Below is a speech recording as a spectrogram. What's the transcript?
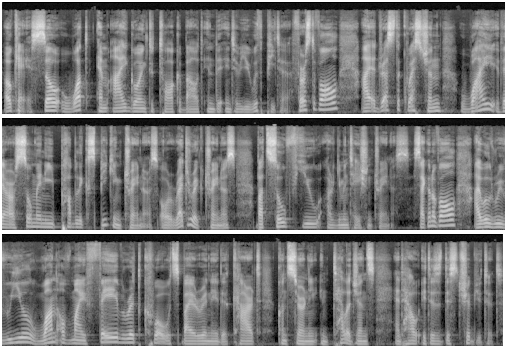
Okay, so what am I going to talk about in the interview with Peter? First of all, I address the question why there are so many public speaking trainers or rhetoric trainers, but so few argumentation trainers. Second of all, I will reveal one of my favorite quotes by Rene Descartes concerning intelligence and how it is distributed.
